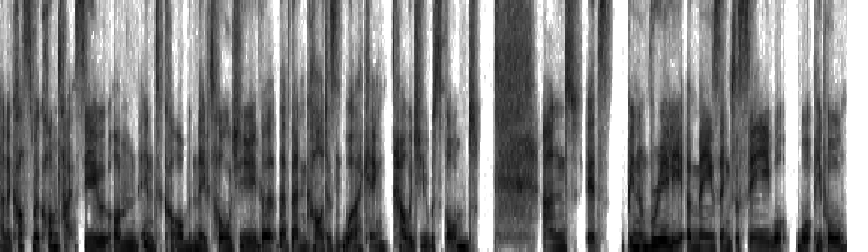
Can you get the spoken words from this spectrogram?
and a customer contacts you on intercom and they've told you that their Ben card isn't working. How would you respond? And it's been really amazing to see what what people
